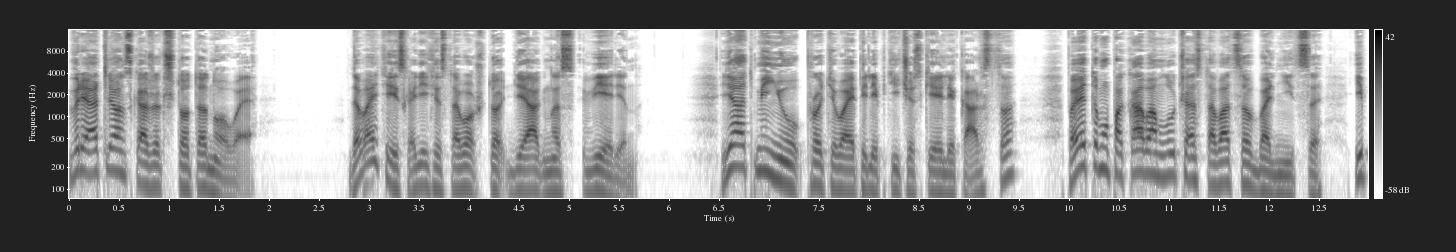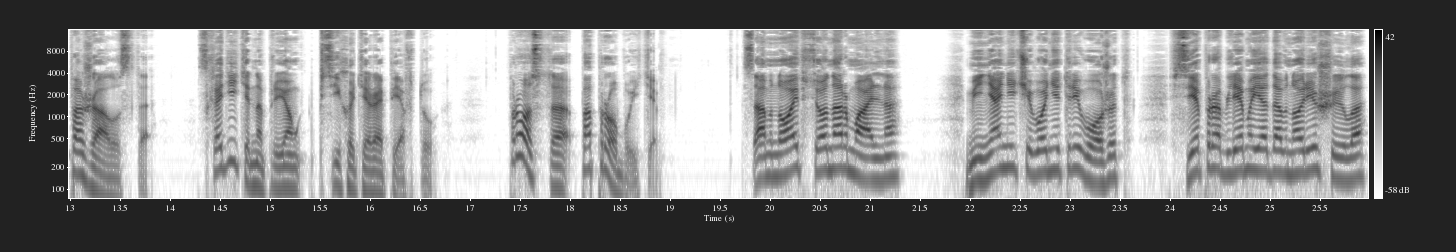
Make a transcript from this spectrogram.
«Вряд ли он скажет что-то новое. Давайте исходить из того, что диагноз верен. Я отменю противоэпилептические лекарства, поэтому пока вам лучше оставаться в больнице. И, пожалуйста, сходите на прием к психотерапевту. Просто попробуйте. Со мной все нормально. Меня ничего не тревожит. Все проблемы я давно решила.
